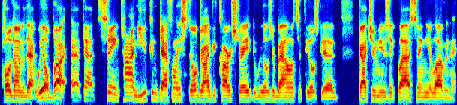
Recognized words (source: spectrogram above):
hold on to that wheel. But at that same time you can definitely still drive your car straight. The wheels are balanced. It feels good got your music blasting you're loving it.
